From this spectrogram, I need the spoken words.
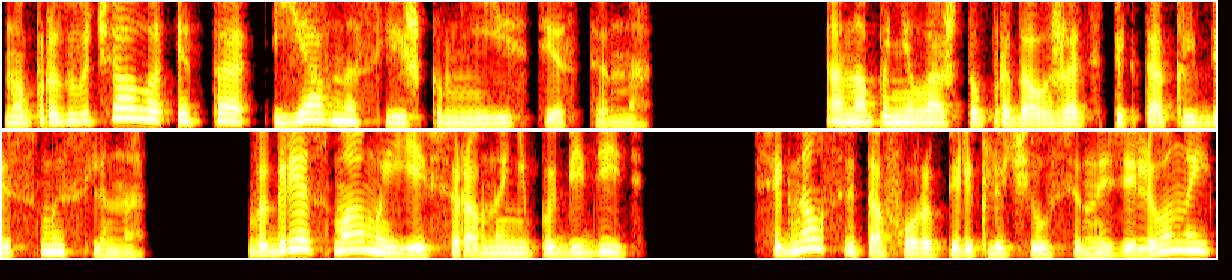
но прозвучало это явно слишком неестественно. Она поняла, что продолжать спектакль бессмысленно. В игре с мамой ей все равно не победить. Сигнал светофора переключился на зеленый,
